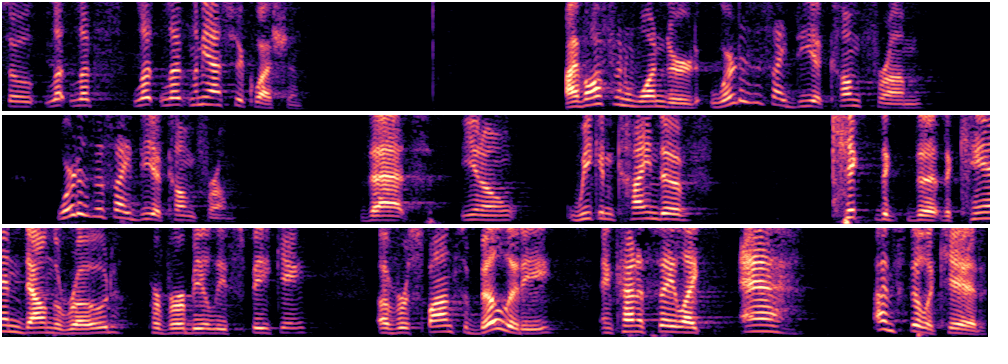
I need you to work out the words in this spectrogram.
so let, let's, let, let, let me ask you a question. I've often wondered where does this idea come from? Where does this idea come from? That, you know, we can kind of kick the, the, the can down the road, proverbially speaking, of responsibility and kind of say, like, eh, I'm still a kid.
